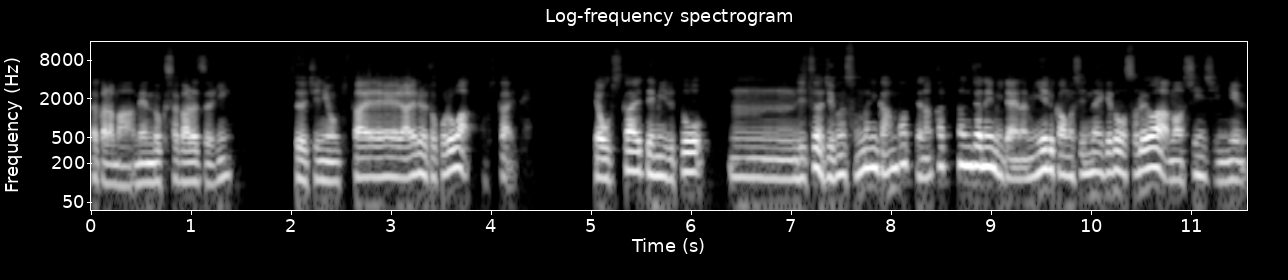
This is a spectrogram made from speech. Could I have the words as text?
だからまあ、めんどくさがらずに、数値に置き換えられるところは置き換えて。で、置き換えてみると、うん、実は自分そんなに頑張ってなかったんじゃねみたいな見えるかもしれないけど、それはまあ真摯に、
